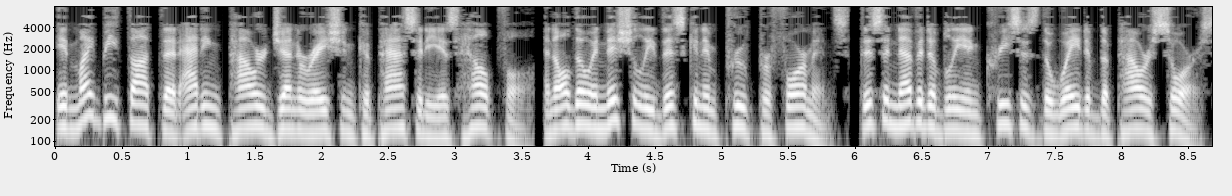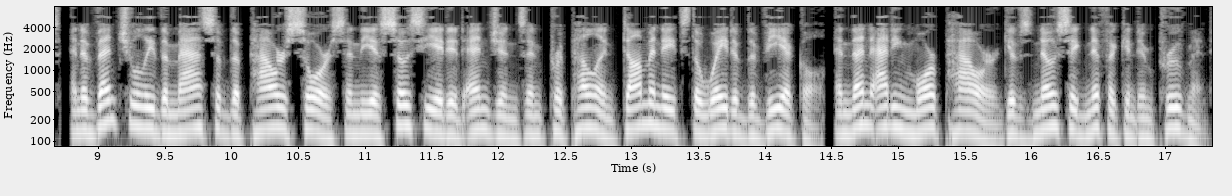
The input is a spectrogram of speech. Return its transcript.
It might be thought that adding power generation capacity is helpful, and although initially this can improve performance, this inevitably increases the weight of the power source, and eventually the mass of the power source and the associated engines and propellant dominates the weight of the vehicle, and then adding more power gives no significant improvement.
